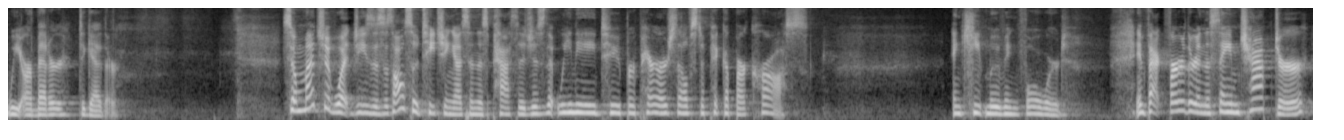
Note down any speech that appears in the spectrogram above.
We are better together. So much of what Jesus is also teaching us in this passage is that we need to prepare ourselves to pick up our cross and keep moving forward. In fact, further in the same chapter,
